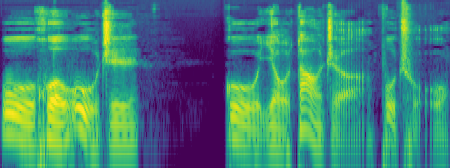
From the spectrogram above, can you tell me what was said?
物或物之，故有道者不处。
